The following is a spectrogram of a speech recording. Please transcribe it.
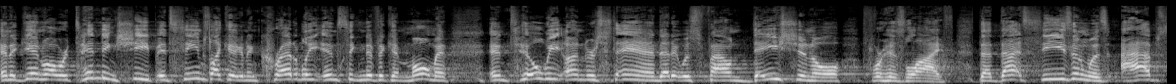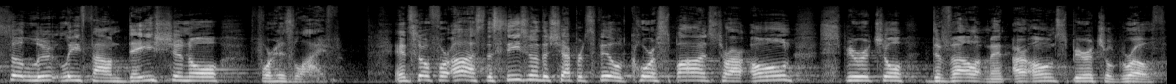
And again, while we're tending sheep, it seems like an incredibly insignificant moment until we understand that it was foundational for his life. That that season was absolutely foundational for his life. And so for us, the season of the shepherd's field corresponds to our own spiritual development, our own spiritual growth.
